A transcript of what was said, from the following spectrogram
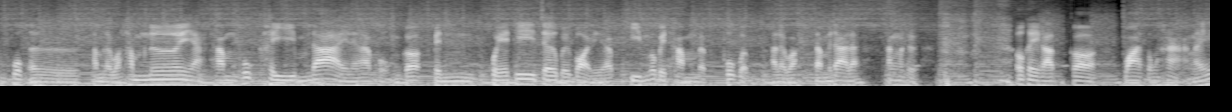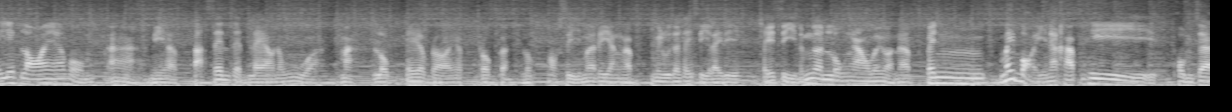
ำพวกเอ่อทำอะไรวะทำเนยอะทำพวกครีมได้นะครับผมก็เป็นเควสที่เจอบ่อยๆครับครีมก็ไปทำแบบพวกแบบอะไรวะจำไม่ได้ละตั้งมาเถอะ โอเคครับ ก็วาดตรงหางให้เรียบร้อยครับผมอ่านี่ครับตัดเส้นเสร็จแล้วน้องวัวมาลบให้เรียบร้อยครับลบก่อนลบเอาสีมาเรียงครับ ไม่รู้จะใช้สีอะไรดี ใช้สีน้ำเงินลงเงาไปก่อนนะครับ เป็นไม่บ่อยนะครับที่ผมจะ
